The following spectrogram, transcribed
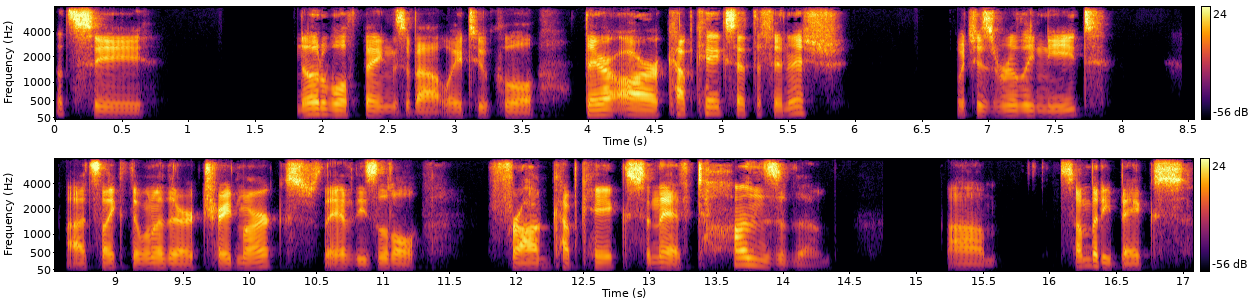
let's see. Notable things about Way Too Cool. There are cupcakes at the finish, which is really neat. Uh, it's like the, one of their trademarks. They have these little frog cupcakes, and they have tons of them. Um, somebody bakes,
